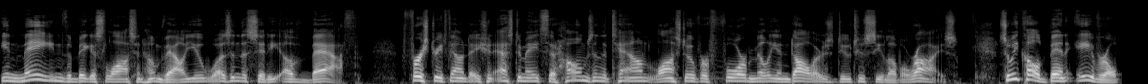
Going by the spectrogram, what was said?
In Maine, the biggest loss in home value was in the city of Bath. First Street Foundation estimates that homes in the town lost over $4 million due to sea level rise. So we called Ben Averill,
